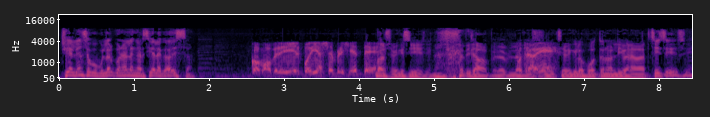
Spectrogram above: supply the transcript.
Sí, Alianza Popular con Alan García a la cabeza. ¿Cómo? ¿Pero ¿Y él podía ser presidente? Bueno, se ve que sí, sí no se ha tirado, pero lo que ¿Otra se, se ve que los votos no le iban a dar. Sí, sí, sí.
